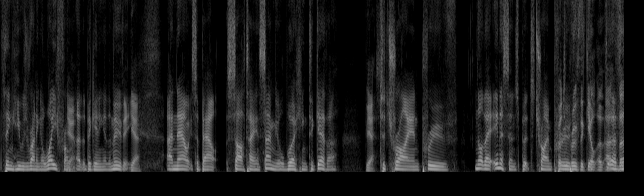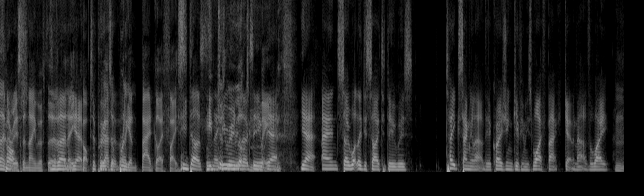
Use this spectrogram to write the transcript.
thing he was running away from Yeah. at the beginning of the movie. Yeah. And now it's about Sarte and Samuel working together Yes. to try and prove not their innocence, but to try and prove but to prove the guilt of uh, the Werner is the name of the, The the Werner, lead yeah, cop to who prove has a brilliant bad guy face. He does. He just really looks looks evil. mean. Yeah, yeah. And so what they decide to do was take Samuel out of the equation, give him his wife back, get them out of the way. Hmm.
